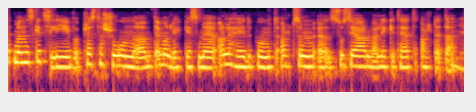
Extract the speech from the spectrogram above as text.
et menneskets liv og prestasjoner, det man lykkes med, alle høydepunkt, alt som eh, sosial vellykkethet, alt dette. Mm.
